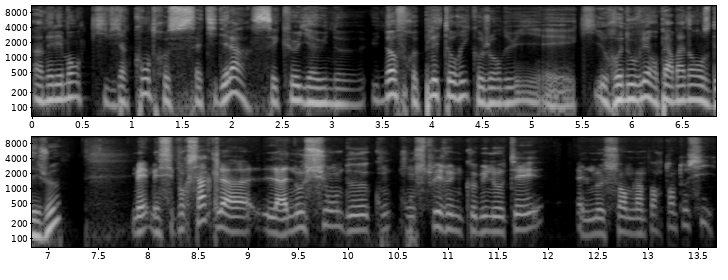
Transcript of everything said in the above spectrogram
un, élément qui vient contre cette idée-là, c'est qu'il y a une, une, offre pléthorique aujourd'hui et qui renouvelée en permanence des jeux. Mais, mais c'est pour ça que la, la notion de construire une communauté, elle me semble importante aussi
